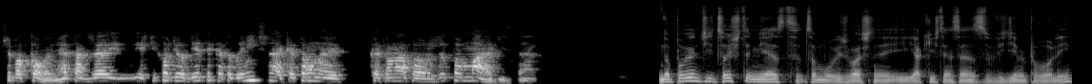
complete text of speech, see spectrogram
przypadkowe, nie? Także jeśli chodzi o diety ketogeniczne, ketony, ketonator, że to ma jakiś sens. No powiem ci, coś w tym jest, co mówisz właśnie i jakiś ten sens widzimy powoli,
